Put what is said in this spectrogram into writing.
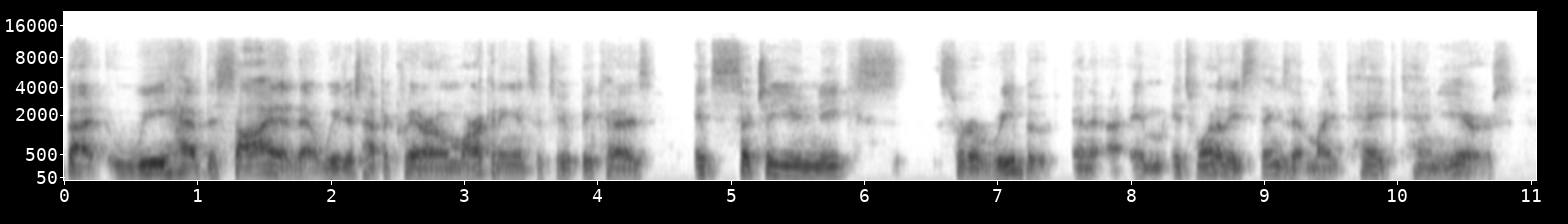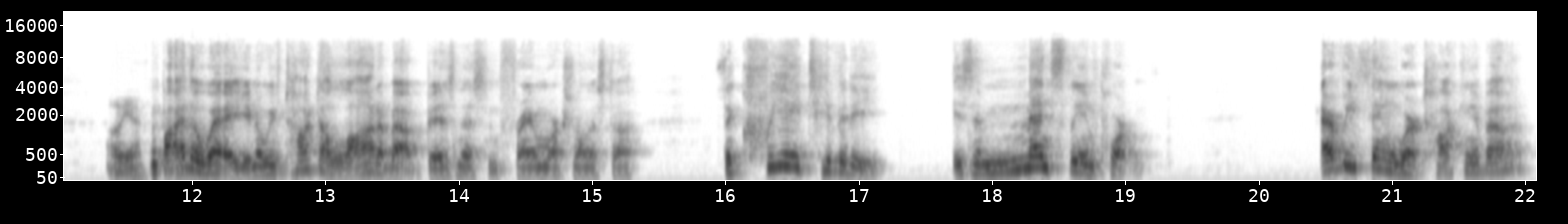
but we have decided that we just have to create our own marketing institute because it's such a unique s- sort of reboot. And uh, it, it's one of these things that might take 10 years. Oh yeah. And by the way you know we've talked a lot about business and frameworks and all this stuff. The creativity is immensely important. Everything we're talking about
